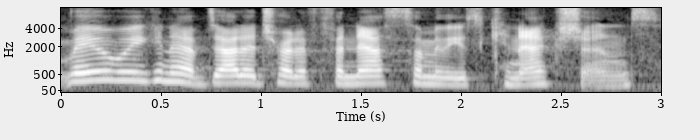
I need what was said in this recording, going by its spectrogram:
maybe we can have Dada try to finesse some of these connections.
